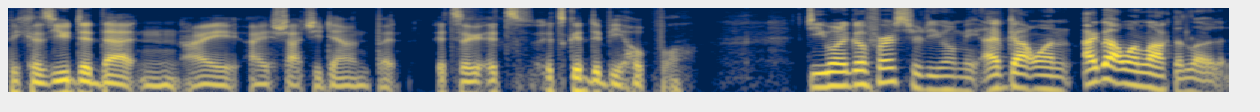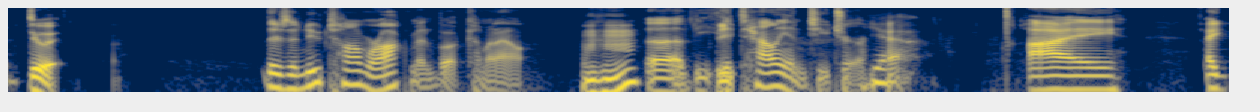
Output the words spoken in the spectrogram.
because you did that and I, I shot you down, but it's a it's it's good to be hopeful. Do you want to go first, or do you want me? I've got one. I've got one locked and loaded. Do it. There's a new Tom Rachman book coming out. Mm-hmm. Uh, the, The- Italian teacher. Yeah. I, I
